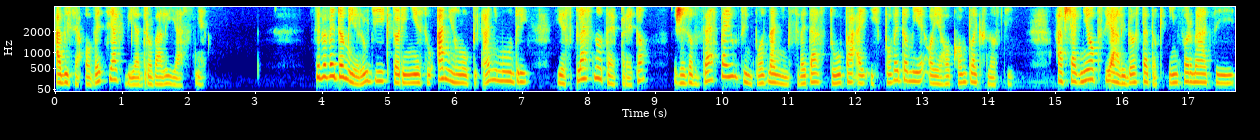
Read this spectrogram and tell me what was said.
aby sa o veciach vyjadrovali jasne. Sebavedomie ľudí, ktorí nie sú ani hlúpi, ani múdri, je splasnuté preto, že so vzrastajúcim poznaním sveta stúpa aj ich povedomie o jeho komplexnosti. Avšak neobsiahli dostatok informácií,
